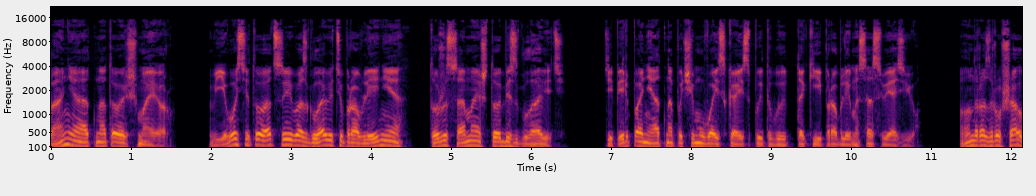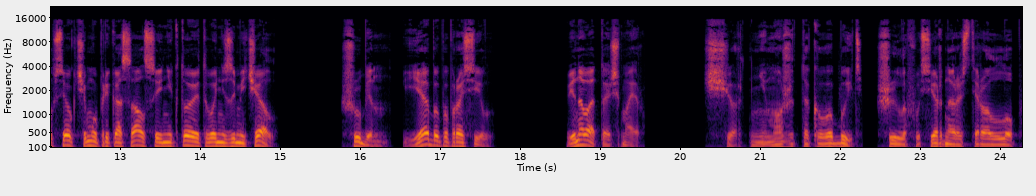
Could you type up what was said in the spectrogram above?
Понятно, товарищ майор. В его ситуации возглавить управление – то же самое, что обезглавить. Теперь понятно, почему войска испытывают такие проблемы со связью. Он разрушал все, к чему прикасался, и никто этого не замечал. Шубин, я бы попросил. Виноват, товарищ майор. Черт, не может такого быть. Шилов усердно растирал лоб.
